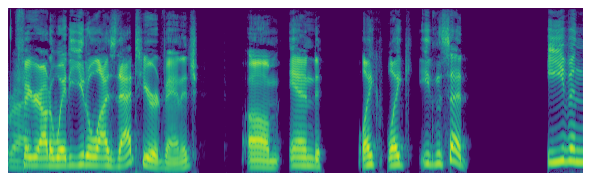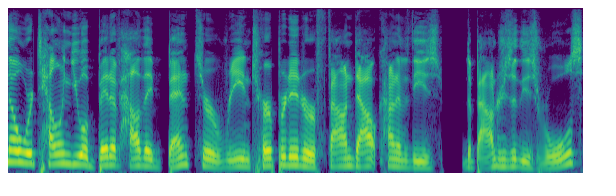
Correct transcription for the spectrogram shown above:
Right. figure out a way to utilize that to your advantage. Um, and like like Ethan said, even though we're telling you a bit of how they bent or reinterpreted or found out kind of these the boundaries of these rules,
